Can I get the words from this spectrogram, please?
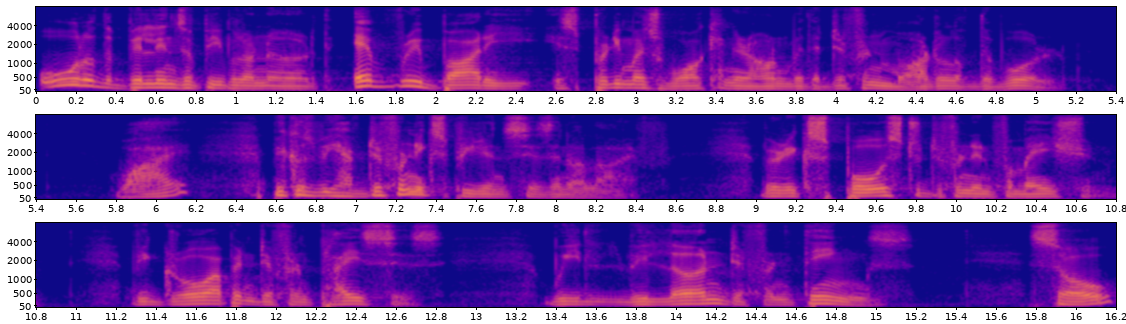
all of the billions of people on earth, everybody is pretty much walking around with a different model of the world. Why? Because we have different experiences in our life. We're exposed to different information. We grow up in different places. We, we learn different things. So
